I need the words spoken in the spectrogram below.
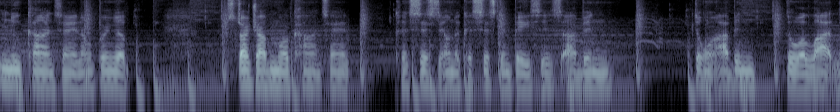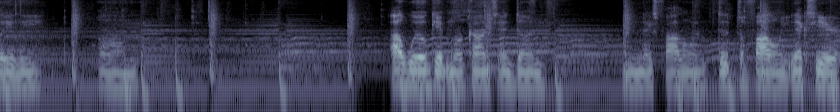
new content. I'll bring up start dropping more content consistent on a consistent basis. I've been doing I've been through a lot lately. Um I will get more content done next following the following next year.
